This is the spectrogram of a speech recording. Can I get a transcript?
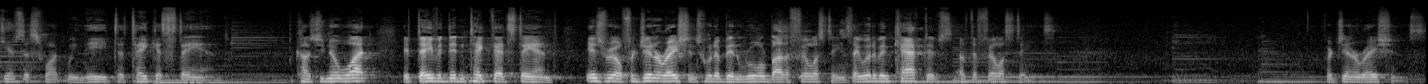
gives us what we need to take a stand. Because you know what? If David didn't take that stand, Israel for generations would have been ruled by the Philistines. They would have been captives of the Philistines for generations.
